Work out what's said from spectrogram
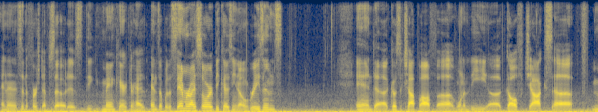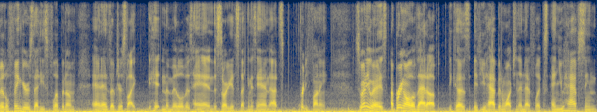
and then it's in the first episode, is the main character has ends up with a samurai sword because you know reasons. And uh, goes to chop off uh, one of the uh, golf jocks' uh, middle fingers that he's flipping him, and ends up just like hitting the middle of his hand, and the sword gets stuck in his hand. That's pretty funny. So, anyways, I bring all of that up because if you have been watching the Netflix and you have seen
